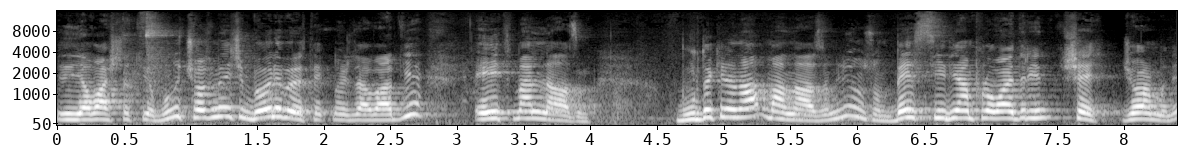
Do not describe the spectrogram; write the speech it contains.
e, yavaşlatıyor. Bunu çözmen için böyle böyle teknolojiler var diye eğitmen lazım. Buradakine ne yapman lazım biliyor musun? Best CDN provider in şey Germany.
